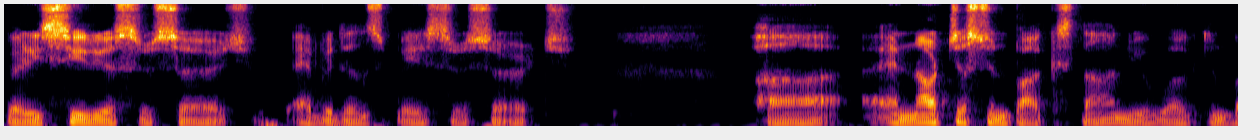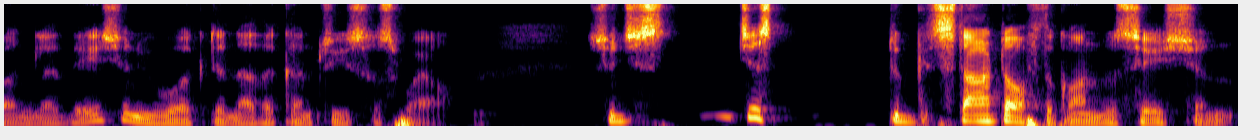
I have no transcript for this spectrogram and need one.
very serious research, evidence based research. Uh, and not just in Pakistan, you worked in Bangladesh and you worked in other countries as well. So just just to start off the conversation,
